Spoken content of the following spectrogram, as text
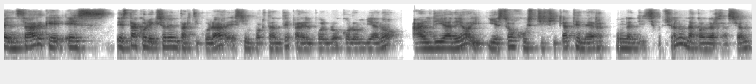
pensar que es, esta colección en particular es importante para el pueblo colombiano al día de hoy y eso justifica tener una discusión, una conversación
